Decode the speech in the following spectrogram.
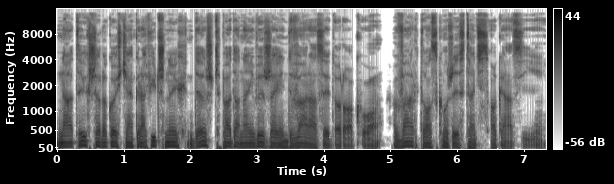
Na tych szerokościach graficznych deszcz pada najwyżej dwa razy do roku. Warto skorzystać z okazji.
